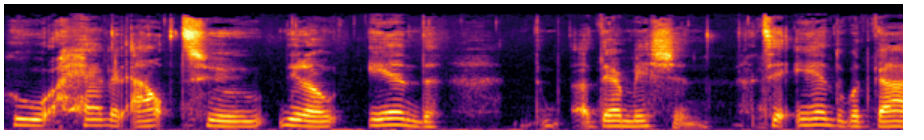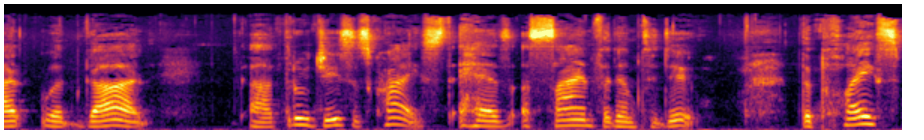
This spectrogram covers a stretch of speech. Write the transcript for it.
who have it out to you know end their mission, to end what God what God uh, through Jesus Christ has assigned for them to do. The place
